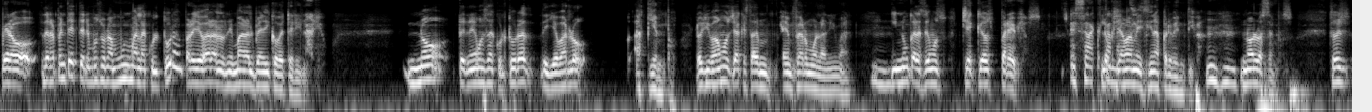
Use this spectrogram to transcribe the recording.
pero de repente tenemos una muy mala cultura para llevar al animal al médico veterinario. No tenemos la cultura de llevarlo a tiempo. Lo llevamos ya que está en- enfermo el animal. Y nunca le hacemos chequeos previos, lo que se llama medicina preventiva. No lo hacemos. Entonces,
